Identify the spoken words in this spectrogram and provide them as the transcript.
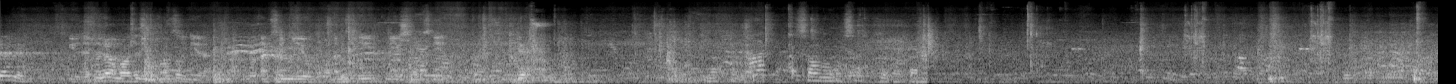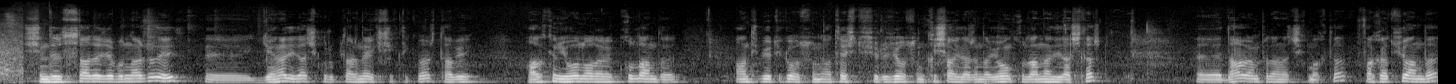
Selam aleyküm. 50 lira. Taksi 150, 150. Gel. Sağ olun. Sağ olun. Şimdi sadece bunlarda değil, e, genel ilaç gruplarında eksiklik var. Tabi halkın yoğun olarak kullandığı antibiyotik olsun, ateş düşürücü olsun, kış aylarında yoğun kullanılan ilaçlar e, daha ön plana çıkmakta. Fakat şu anda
